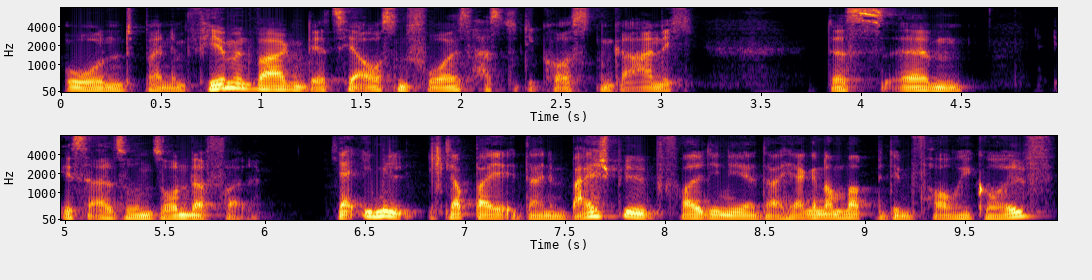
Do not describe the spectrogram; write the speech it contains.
Und bei einem Firmenwagen, der jetzt hier außen vor ist, hast du die Kosten gar nicht. Das ähm, ist also ein Sonderfall. Ja, Emil, ich glaube, bei deinem Beispielfall, den ihr da hergenommen habt mit dem VW Golf,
